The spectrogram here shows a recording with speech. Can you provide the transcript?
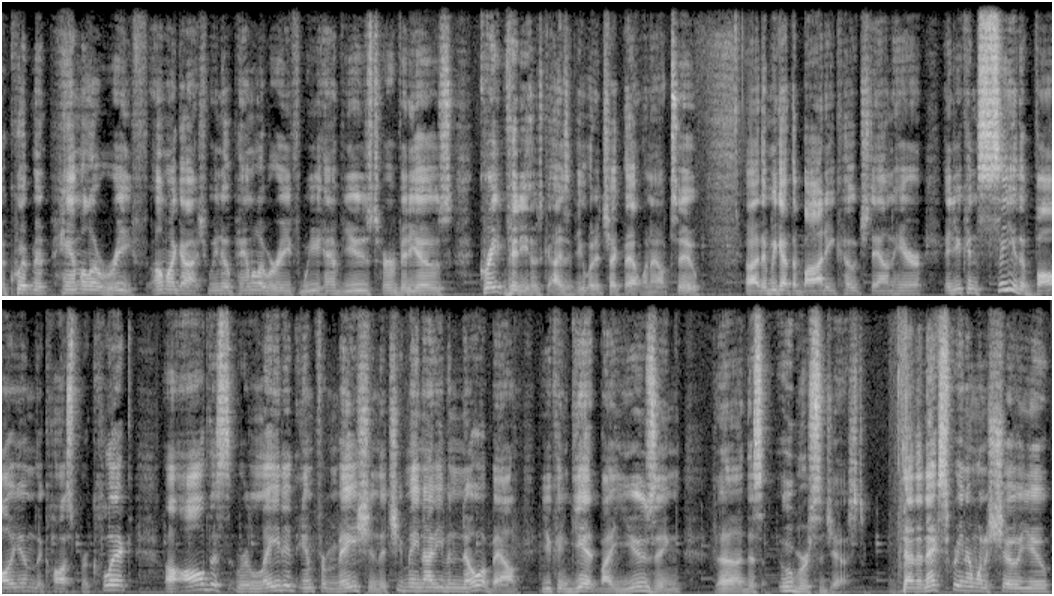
equipment Pamela Reif. Oh my gosh we know Pamela Reif. We have used her videos. Great videos guys if you want to check that one out too uh, then we got the body coach down here and you can see the volume the cost per click uh, all this related information that you may not even know about you can get by using uh, this Ubersuggest now the next screen I want to show you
